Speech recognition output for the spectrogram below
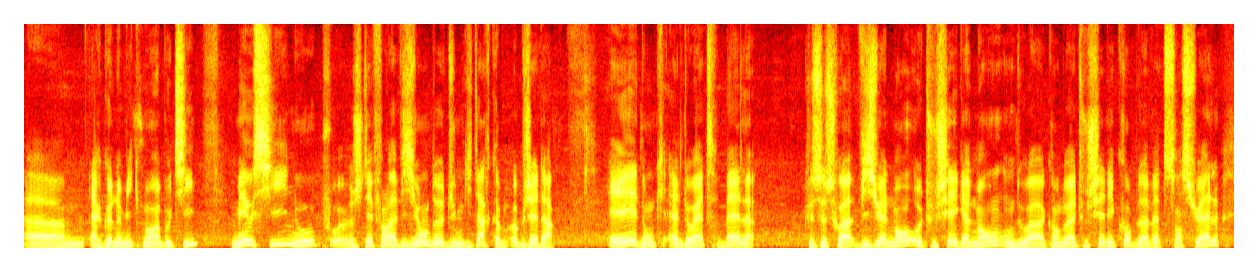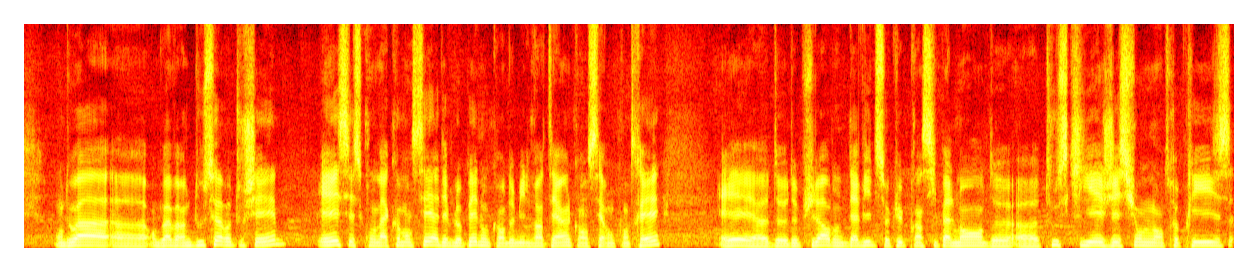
ergonomiquement abouti. Mais aussi, nous, je défends la vision d'une guitare comme objet d'art. Et donc, elle doit être belle que ce soit visuellement, au toucher également. On doit, quand on doit toucher, les courbes doivent être sensuelles. On doit, euh, on doit avoir une douceur au toucher. Et c'est ce qu'on a commencé à développer donc en 2021 quand on s'est rencontrés. Et euh, depuis lors, donc David s'occupe principalement de euh, tout ce qui est gestion de l'entreprise,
